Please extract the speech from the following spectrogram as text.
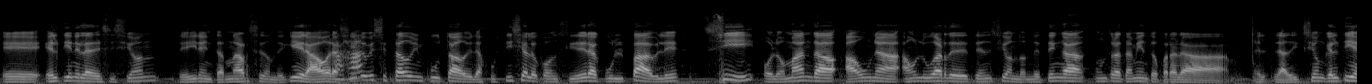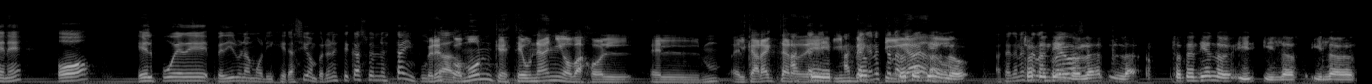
eh, él tiene la decisión de ir a internarse donde quiera. Ahora, Ajá. si él hubiese estado imputado y la justicia lo considera culpable, sí, o lo manda a, una, a un lugar de detención donde tenga un tratamiento para la, el- la adicción que él tiene, o él puede pedir una morigeración. Pero en este caso él no está imputado. Pero es común que esté un año bajo el, el, el carácter Hasta de que- hasta que no Yo Hasta que yo están te las entiendo, pruebas. la- la- yo te entiendo y, y las y las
